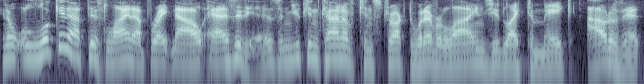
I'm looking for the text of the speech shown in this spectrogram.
you know, looking at this lineup right now as it is, and you can kind of construct whatever lines you'd like to make out of it.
